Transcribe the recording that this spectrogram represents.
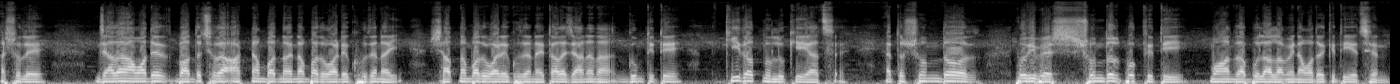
আসলে যারা আমাদের বান্দরছড়া আট নম্বর, নয় নম্বর ওয়ার্ডে ঘুরে নাই, সাত নম্বর ওয়ার্ডে ঘুরে নাই, তারা জানে না গুমতিতে কী রত্ন লুকিয়ে আছে। এত সুন্দর পরিবেশ, সুন্দর প্রকৃতি মহান রাব্বুল আলমিন আমাদেরকে দিয়েছেন।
